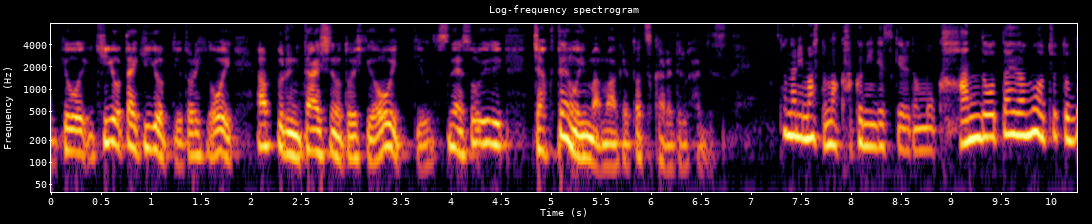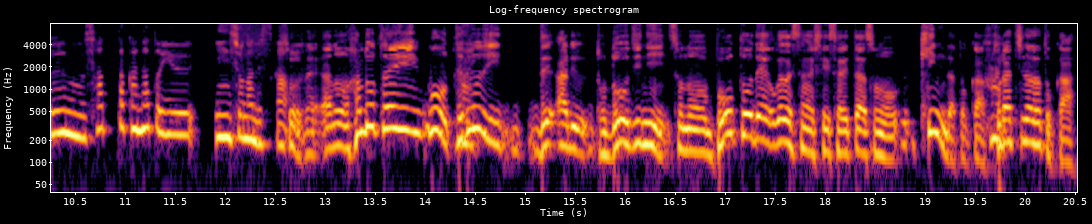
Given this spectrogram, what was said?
ー、企業対企業っていう取引が多い、アップルに対しての取引が多いっていうですね、そういう弱点を今、マーケットは疲れてる感じですね。となりますと、まあ確認ですけれども、半導体はもうちょっとブーム去ったかなという印象なんですか？そうですね。あの、半導体もテクノロジーであると同時に、はい、その、冒頭で岡崎さんが指摘された、その、金だとか、プラチナだとか、はい、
